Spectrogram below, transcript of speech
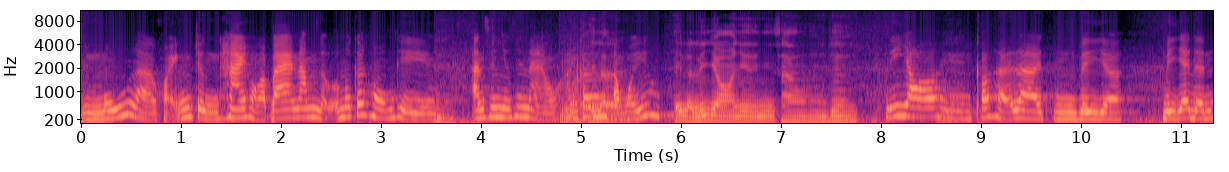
muốn là khoảng chừng 2 hoặc là 3 năm nữa mới kết hôn thì anh sẽ như thế nào? Anh có là- đồng ý không? ý là lý do như như sao chứ? Lý do thì có thể là vì ờ, vì gia đình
